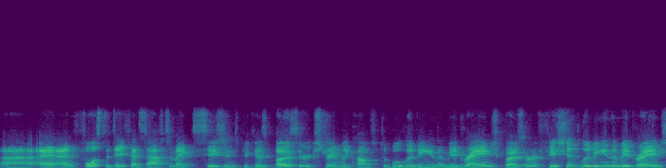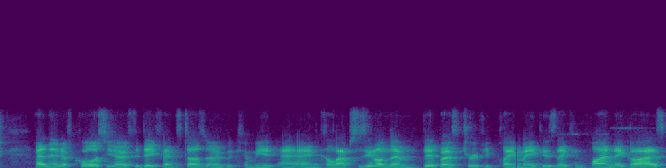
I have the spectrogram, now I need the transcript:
uh, and, force the defense to have to make decisions because both are extremely comfortable living in the mid range, both are efficient living in the mid range. And then, of course, you know, if the defense does overcommit and, and collapses in on them, they're both terrific playmakers. They can find their guys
